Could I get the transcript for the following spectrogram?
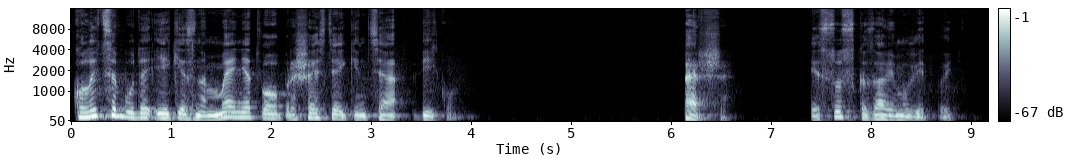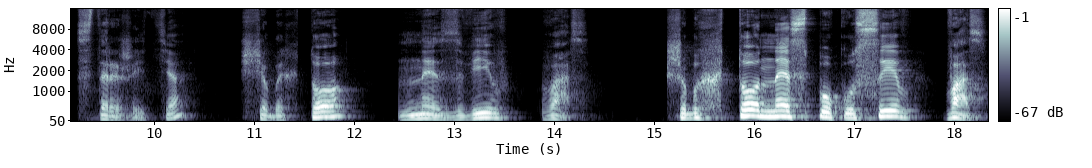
коли це буде і яке знамення Твого пришестя і кінця віку? Перше. Ісус сказав йому відповідь: стережіться, щоб хто не звів вас, щоб хто не спокусив вас.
